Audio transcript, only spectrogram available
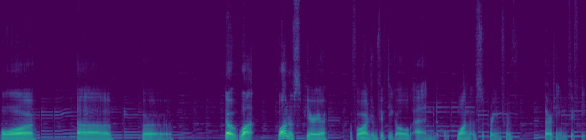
for, uh, for, no, one, one of superior for 450 gold and one of supreme for 1350.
